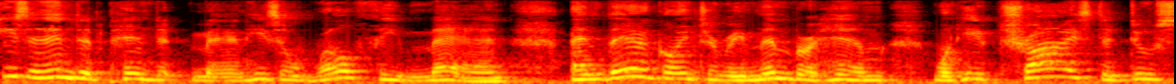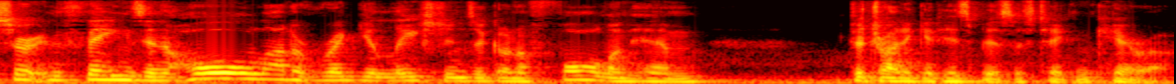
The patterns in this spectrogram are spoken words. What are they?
He's an independent man. He's a wealthy man. And they're going to remember him when he tries to do certain things, and a whole lot of regulations are going to fall on him to try to get his business taken care of.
